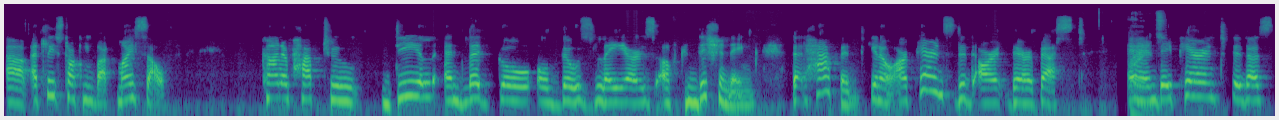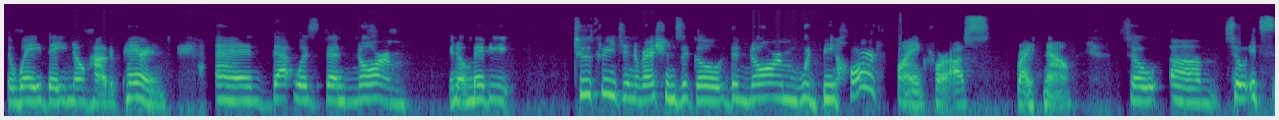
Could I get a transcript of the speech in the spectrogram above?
uh, at least talking about myself, kind of have to deal and let go of those layers of conditioning that happened. You know, our parents did our, their best. Right. And they parented us the way they know how to parent. And that was the norm. You know, maybe two, three generations ago, the norm would be horrifying for us right now. So, um, so it's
